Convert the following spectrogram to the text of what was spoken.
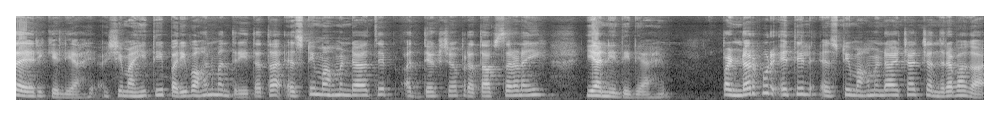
तयारी केली आहे. अशी माहिती परिवहन मंत्री तथा एस टी महामंडळाचे अध्यक्ष प्रताप सरणाईक यांनी दिली आहे. पंढरपूर येथील एस टी महामंडळाच्या चंद्रभागा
